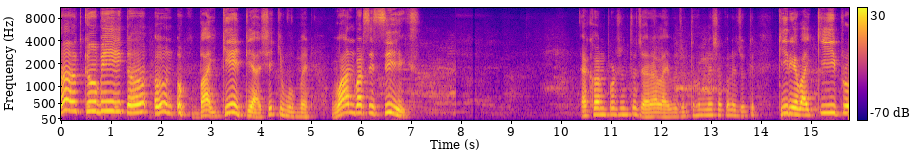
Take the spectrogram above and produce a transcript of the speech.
হাত কবিতা ও ভাই কে সে কি মুভমেন্ট ওয়ান ভার্সেস সিক্স এখন পর্যন্ত যারা লাইভে যুক্ত হন না সকলে যুক্ত। কি রে ভাই, কি প্রো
